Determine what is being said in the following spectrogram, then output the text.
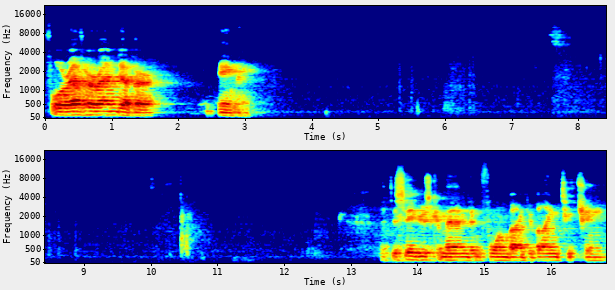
forever and ever. Amen. Let the Savior's command, informed by divine teaching,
